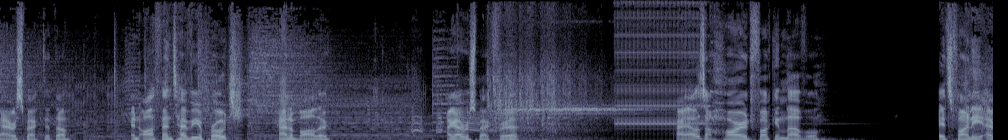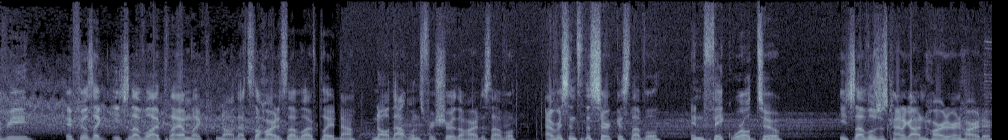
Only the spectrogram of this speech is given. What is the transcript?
Yeah, I respect it though. An offense heavy approach, kind of baller. I got respect for it. All right, that was a hard fucking level. It's funny. Every, it feels like each level I play, I'm like, no, that's the hardest level I've played now. No, that one's for sure the hardest level. Ever since the circus level in Fake World 2, each level's just kind of gotten harder and harder.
